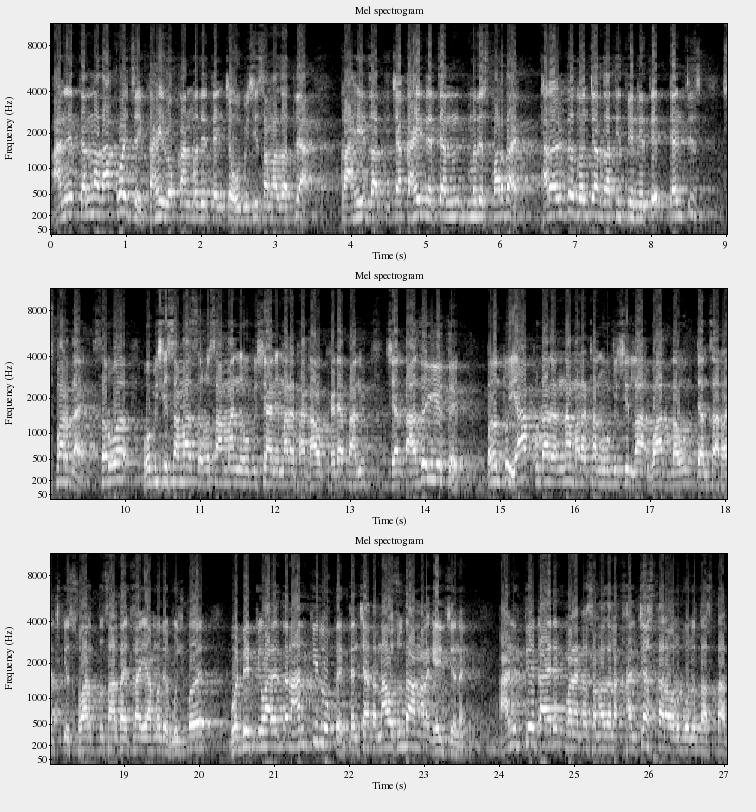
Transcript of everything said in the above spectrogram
आणि त्यांना दाखवायचंय काही लोकांमध्ये त्यांच्या ओबीसी समाजातल्या काही जातीच्या काही नेत्यांमध्ये स्पर्धा आहे. ठराविक दोन चार जातीतले नेते त्यांची स्पर्धा आहे. सर्व ओबीसी समाज सर्वसामान्य ओबीसी आणि मराठा गाव खेड्यात आणि शहरात आजही एक आहे. परंतु या पुढाऱ्यांना मराठा आणि ओबीसी ला वाद लावून त्यांचा राजकीय स्वार्थ साधायचा यामध्ये भुजबळ वडेट्टीवार आहेत आणि आणखी लोक आहेत. त्यांचे आता नाव सुद्धा आम्हाला घ्यायचे नाही. आणि ते डायरेक्ट मराठा समाजाला खालच्या स्तरावर बोलत असतात.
